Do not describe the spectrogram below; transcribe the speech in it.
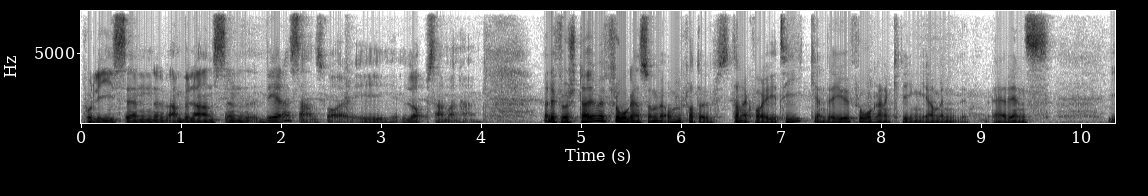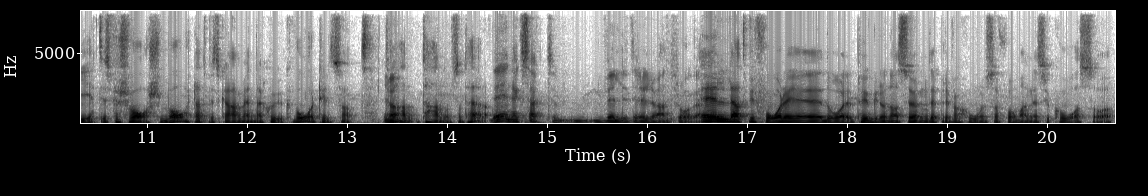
polisen, ambulansen, deras ansvar i loppsammanhang? Ja, det första är frågan som, om vi pratar, stannar kvar i etiken, det är ju frågan kring, ja men är det ens etiskt försvarsbart att vi ska använda sjukvård till så att ta, Ja. hand, ta hand om sånt här? Det är en exakt väldigt relevant fråga. Eller att vi får eh, då, på grund av sömndeprivation så får man en psykos och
